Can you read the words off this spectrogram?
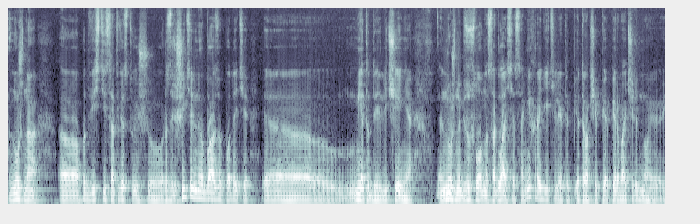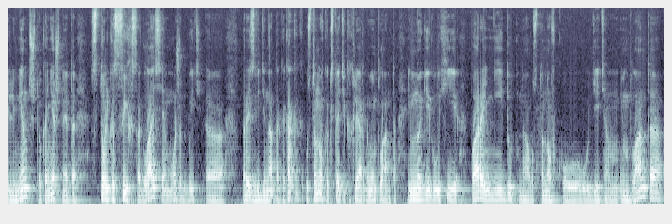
Нужно Э, подвести соответствующую разрешительную базу под эти э, методы лечения. Нужно, безусловно, согласие самих родителей. Это, это вообще первоочередной элемент, что, конечно, это столько с их согласия может быть э, произведена такая, как установка, кстати, кохлеарного импланта. И многие глухие пары не идут на установку детям импланта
